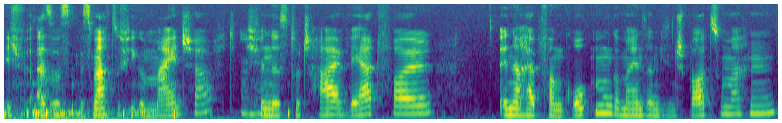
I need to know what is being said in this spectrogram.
ich, also es, es macht so viel Gemeinschaft. Mhm. Ich finde es total wertvoll, innerhalb von Gruppen gemeinsam diesen Sport zu machen,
